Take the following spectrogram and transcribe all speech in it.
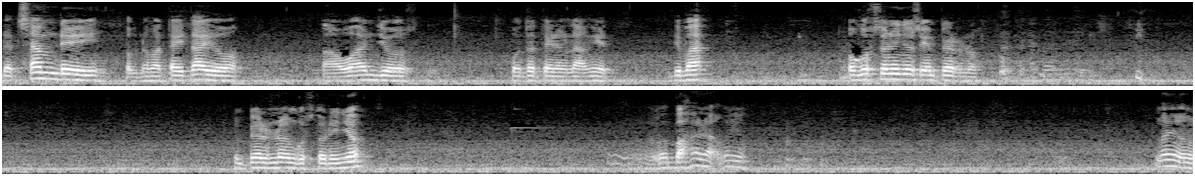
that someday, pag namatay tayo, maawaan Diyos, punta tayo ng langit. Di ba? O gusto ninyo sa impyerno? Impyerno ang gusto ninyo? Bahala kayo. Ngayon,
